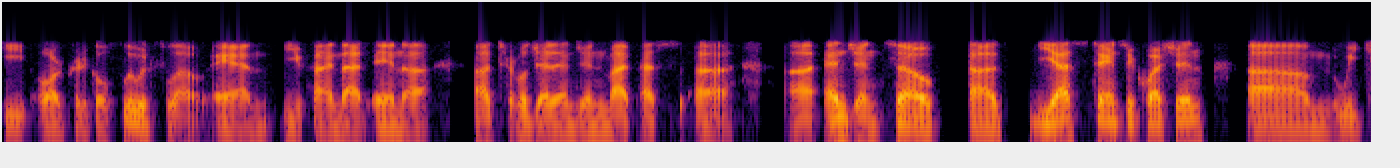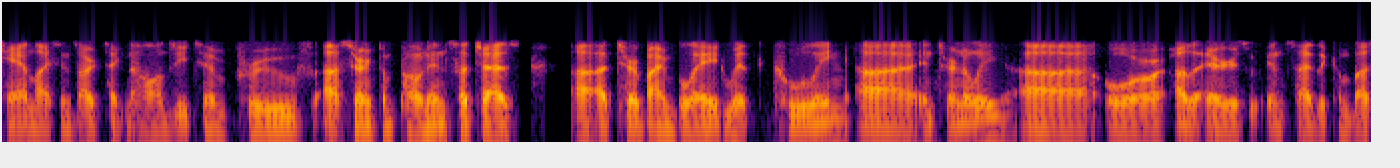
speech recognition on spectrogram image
heat or critical fluid flow, and you find that in a, a turbojet engine bypass uh, uh, engine. So uh, yes, to answer your question, um, we can license our technology to improve uh, certain components, such as uh, a turbine blade with cooling uh, internally, or other areas inside the combust,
